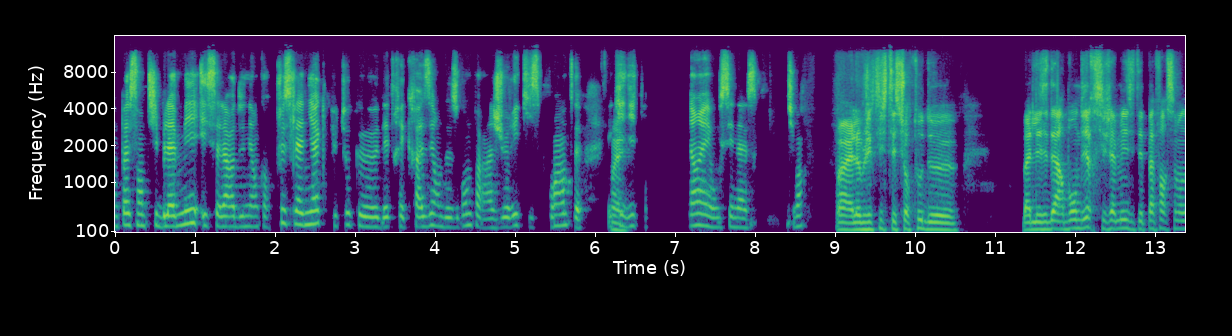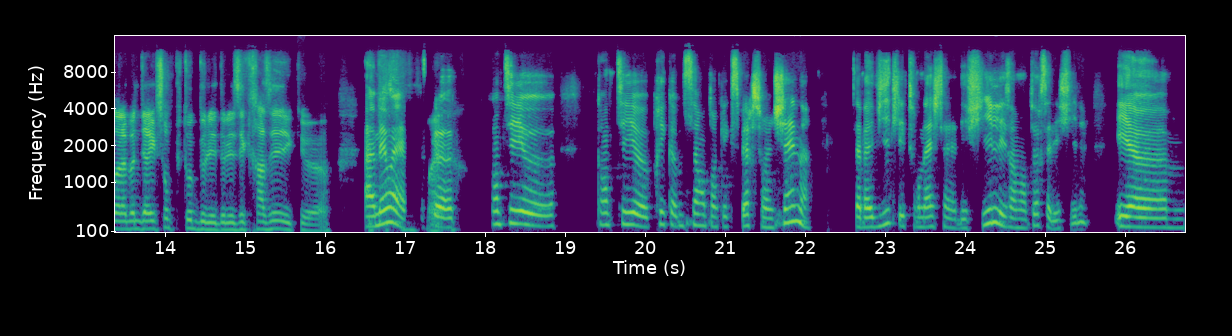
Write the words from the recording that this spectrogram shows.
sont pas sentis blâmés et ça leur a donné encore plus la niaque plutôt que d'être écrasés en deux secondes par un jury qui se pointe et qui dit bien et où c'est naze. Tu vois Ouais, l'objectif c'était surtout de, bah, de les aider à rebondir si jamais ils n'étaient pas forcément dans la bonne direction plutôt que de les, de les écraser et que. Ah, mais ouais, quand tu es, euh, es euh, pris comme ça en tant qu'expert sur une chaîne, ça va vite, les tournages, ça défile, les inventeurs, ça défile. Et, euh,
